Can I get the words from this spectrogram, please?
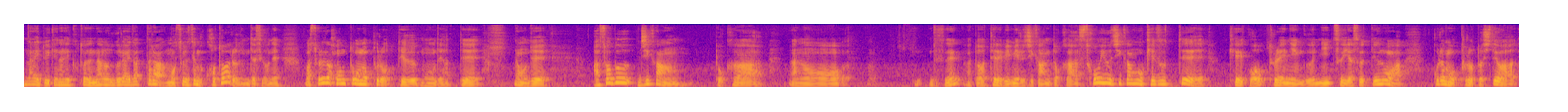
ないといけないことになるぐらいだったらもうそれ全部断るんですよね、まあ、それが本当のプロっていうものであってなので遊ぶ時間とかあのですねあとはテレビ見る時間とかそういう時間を削って稽古トレーニングに費やすっていうのはこれはもうプロとしては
